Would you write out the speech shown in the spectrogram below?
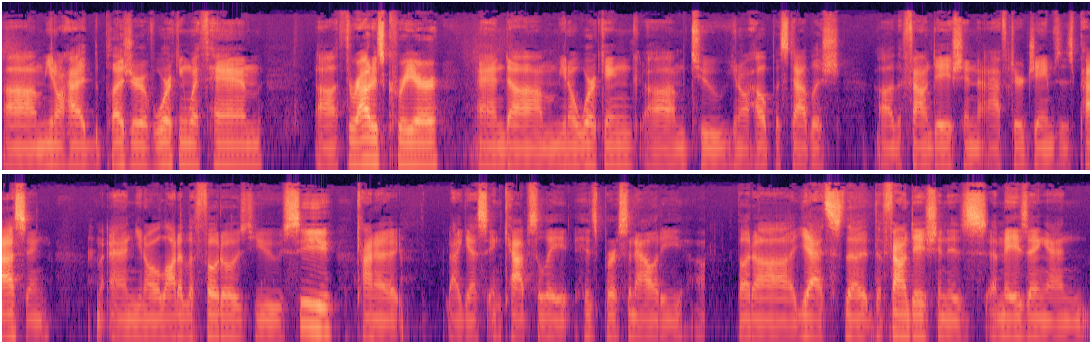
um, you know, had the pleasure of working with him uh, throughout his career, and um, you know, working um, to you know help establish uh, the foundation after James's passing. And you know, a lot of the photos you see kind of I guess, encapsulate his personality. But uh, yes, the the foundation is amazing, and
